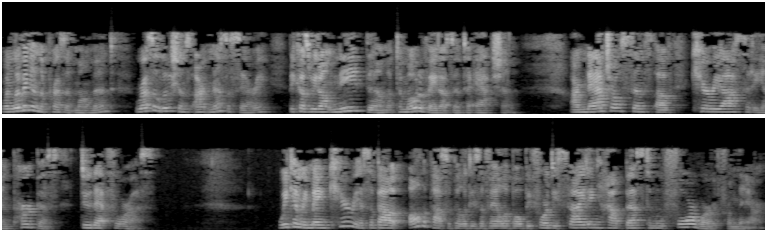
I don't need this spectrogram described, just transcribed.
when living in the present moment, resolutions aren't necessary because we don't need them to motivate us into action. Our natural sense of curiosity and purpose do that for us we can remain curious about all the possibilities available before deciding how best to move forward from there.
